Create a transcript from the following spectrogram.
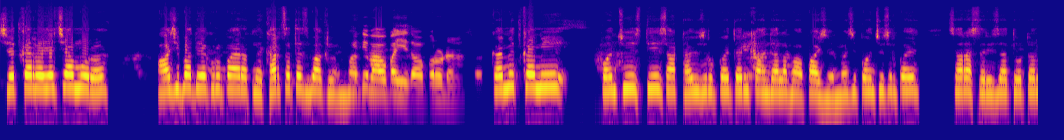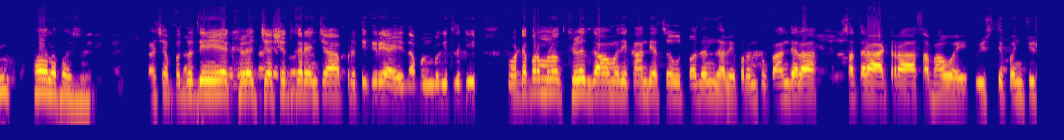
शेतकऱ्याला याच्यामुळं अजिबात एक रुपया राहत नाही. खर्चातच बाग किती भाव पाहिजे तेव्हा परवडण कमीत कमी पंचवीस तीस अठ्ठावीस रुपये तरी कांद्याला भाव पाहिजे. म्हणजे पंचवीस रुपये सरासरीचा टोटल व्हायला पाहिजे. अशा पद्धतीने या खेळतच्या शेतकऱ्यांच्या प्रतिक्रिया आहेत. आपण बघितलं की मोठ्या प्रमाणात खेळत गावामध्ये कांद्याचं उत्पादन झाले परंतु कांद्याला सतरा अठरा असा भाव आहे. वीस ते पंचवीस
